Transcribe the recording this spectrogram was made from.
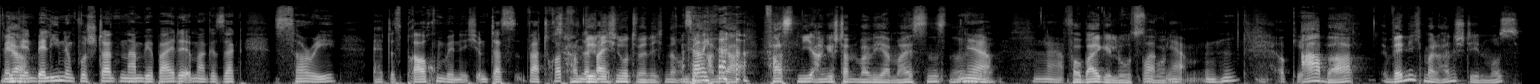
wenn Ja. wir in Berlin irgendwo standen, haben wir beide immer gesagt, sorry, das brauchen wir nicht. Und das war trotzdem Das haben wir dabei- nicht notwendig, ne? Und Das wir haben ja fast nie angestanden, weil wir ja meistens, ne? Ja, ja. vorbeigelost Boah, wurden. ja, mhm. okay. Aber wenn ich mal anstehen muss,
